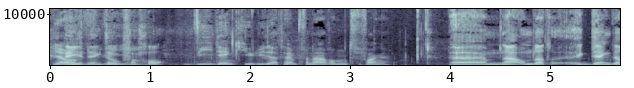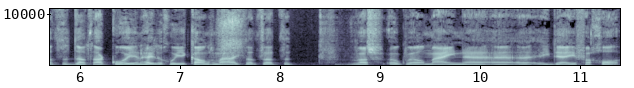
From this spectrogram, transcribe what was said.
Ja, en je denkt wie- ook van, goh. Wie denken jullie dat hem vanavond moet vervangen? Ehm, nou, omdat ik denk dat, dat Akkooi een hele goede kans maakt. Dat, dat, dat was ook wel mijn eh, eh, idee van, goh,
